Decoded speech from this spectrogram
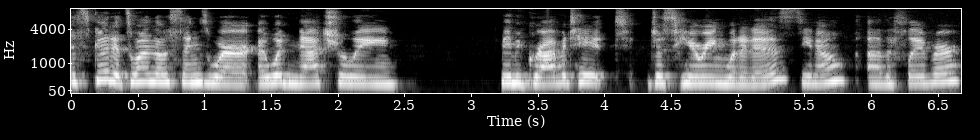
it's good it's one of those things where i would naturally maybe gravitate just hearing what it is you know uh, the flavor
